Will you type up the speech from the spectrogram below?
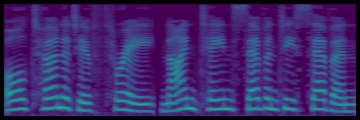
Alternative 3 1977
